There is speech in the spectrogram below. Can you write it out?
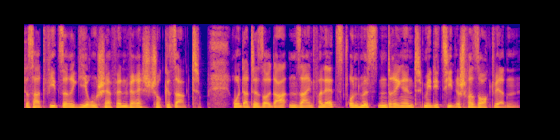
Das hat Vizeregierungschefin Vereshchuk gesagt. Hunderte Soldaten seien verletzt und müssten dringend medizinisch versorgt werden.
